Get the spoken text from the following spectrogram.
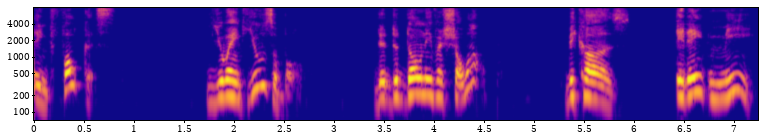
ain't focused. You ain't usable. They, they don't even show up because it ain't me.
